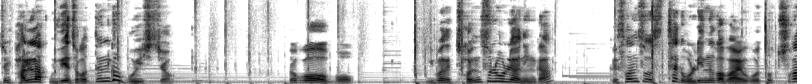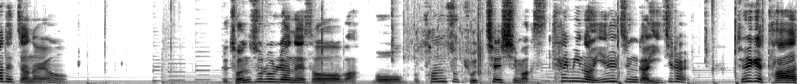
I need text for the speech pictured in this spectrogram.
지금 발락 위에 저거 뜬 거 보이시죠? 저거 뭐 이번에 전술 훈련인가? 그 선수 스탯 올리는 거 말고 또 추가됐잖아요. 그 전술 훈련에서 막 뭐 선수 교체 시 막 스태미너 1 증가 이지랄 되게 다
